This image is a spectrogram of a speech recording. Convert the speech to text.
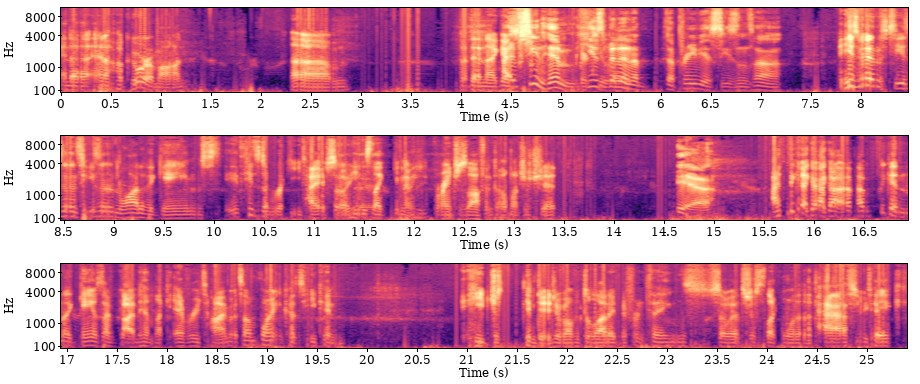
And a and a Hagurumon. Um, but then I guess I've seen him. He's been in a, the previous seasons, huh? he's been in the seasons. He's in a lot of the games. He's a rookie type, so he's like you know he branches off into a bunch of shit. Yeah. I think I got, I got I think in the games I've gotten him like every time at some point because he can he just can digivolve into a lot of different things. So it's just like one of the paths you take.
